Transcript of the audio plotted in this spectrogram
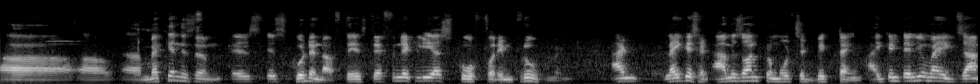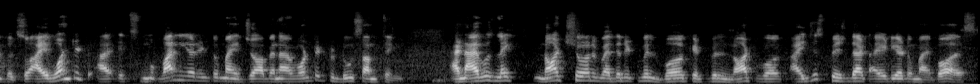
uh, uh, uh, mechanism is is good enough. There's definitely a scope for improvement. And like i said amazon promotes it big time. I can tell you my example. So i wanted uh, it's one year into my job and i wanted to do something and i was like not sure whether it will work it will not work. I just pitched that idea to my boss.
